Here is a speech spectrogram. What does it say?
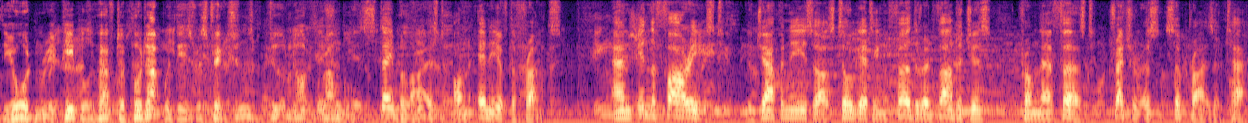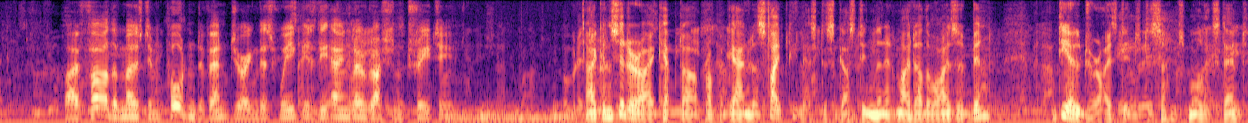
The ordinary people who have to put up with these restrictions do not grumble. is stabilized on any of the fronts. And in the Far East, the Japanese are still getting further advantages from their first treacherous surprise attack. By far the most important event during this week is the Anglo-Russian Treaty. I consider I kept our propaganda slightly less disgusting than it might otherwise have been, deodorized it to some small extent.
